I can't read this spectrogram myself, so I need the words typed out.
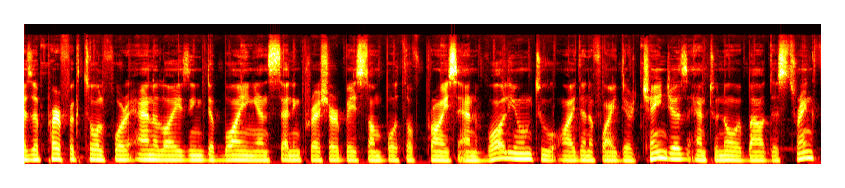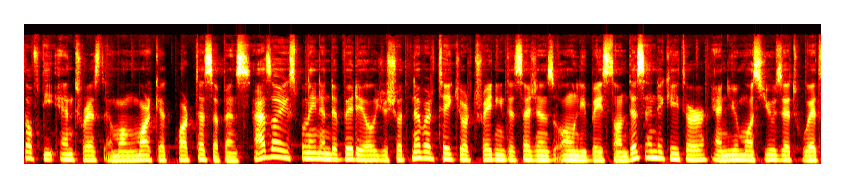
is a perfect tool for analyzing the buying and selling pressure based on both of price and volume to identify their changes and to know about the strength of the interest among market participants. As I explained in the video, you should never take your trading decisions only based on this indicator and you must use it with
